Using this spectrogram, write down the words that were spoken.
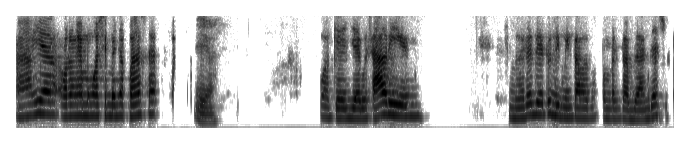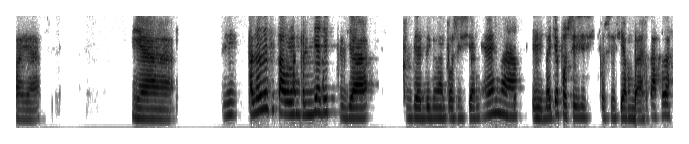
Ah iya, orang yang menguasai banyak bahasa. Iya. Wah, Ki Haji Agus Salim. Sebenarnya dia tuh diminta pemerintah Belanda supaya ya padahal dia tawaran kerja dia kerja kerja dengan posisi yang enak jadi baca posisi posisi yang basah lah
